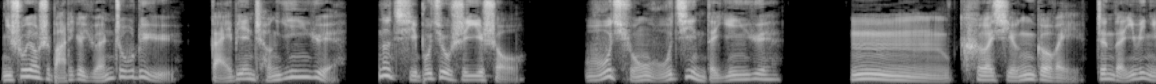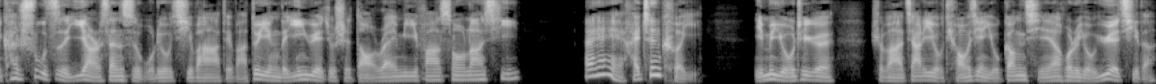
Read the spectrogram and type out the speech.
你说要是把这个圆周率。改编成音乐，那岂不就是一首无穷无尽的音乐？嗯，可行，各位，真的，因为你看数字一二三四五六七八，对吧？对应的音乐就是哆来咪发嗦拉西，哎，还真可以。你们有这个是吧？家里有条件，有钢琴啊，或者有乐器的，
